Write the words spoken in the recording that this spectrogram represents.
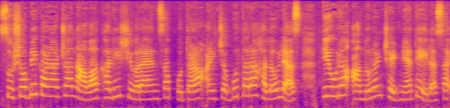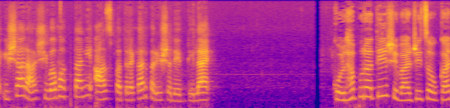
सुशोभीकरणाच्या नावाखाली शिवरायांचा पुतळा आणि चबुतरा हलवल्यास तीव्र आंदोलन छेडण्यात येईल असा इशारा शिवभक्तांनी आज पत्रकार परिषदेत दिलाय. कोल्हापुरातील शिवाजी चौकात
